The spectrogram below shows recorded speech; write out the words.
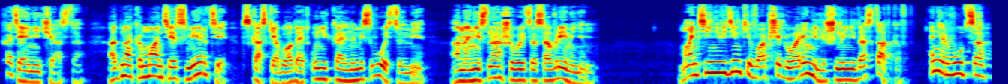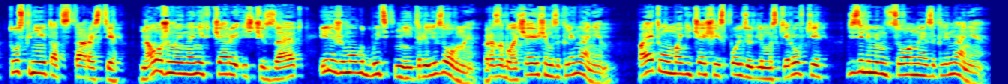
хотя и не часто. Однако мантия смерти в сказке обладает уникальными свойствами – она не снашивается со временем. Мантии-невидимки, вообще говоря, не лишены недостатков. Они рвутся, тускнеют от старости, наложенные на них чары исчезают или же могут быть нейтрализованы разоблачающим заклинанием. Поэтому маги чаще используют для маскировки дезиллюминационное заклинание.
